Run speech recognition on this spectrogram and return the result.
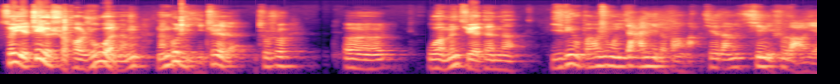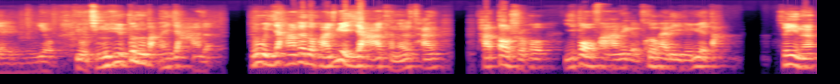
所以这个时候，如果能能够理智的，就是说，呃，我们觉得呢，一定不要用压抑的方法。其实咱们心理疏导也有有情绪，不能把它压着。如果压着的话，越压可能是他他到时候一爆发，那个破坏力就越大。所以呢，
